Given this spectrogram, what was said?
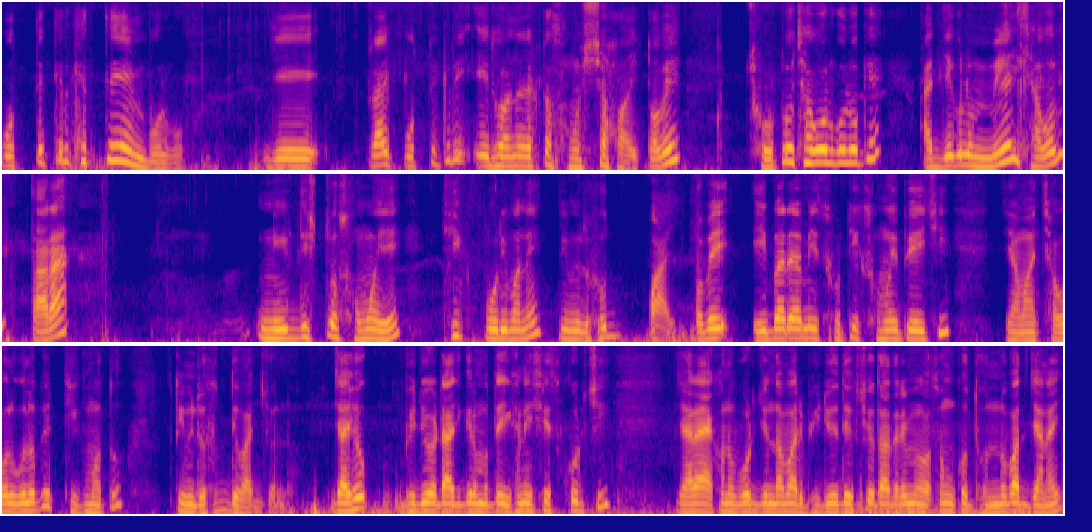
প্রত্যেকের ক্ষেত্রেই আমি বলব যে, প্রায় প্রত্যেকেরই এই ধরনের একটা সমস্যা হয়। তবে ছোট ছাগলগুলোকে আর যেগুলো মেল ছাগল, তারা নির্দিষ্ট সময়ে ঠিক পরিমাণে কৃমির ওষুধ পায় তবে এইবারে আমি সঠিক সময় পেয়েছি যে আমার ছাগলগুলোকে ঠিকমতো কৃমির ওষুধ দেওয়ার জন্য। যাই হোক, ভিডিওটা আজকের মতো এখানেই শেষ করছি। যারা এখনও পর্যন্ত আমার ভিডিও দেখছ, তাদের আমি অসংখ্য ধন্যবাদ জানাই।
